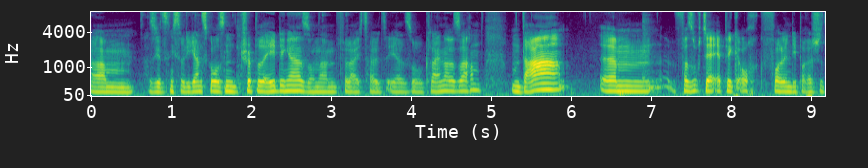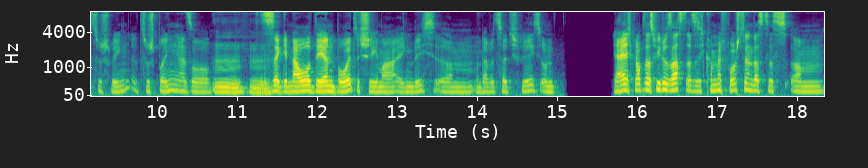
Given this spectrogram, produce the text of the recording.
Ähm, also jetzt nicht so die ganz großen AAA-Dinger, sondern vielleicht halt eher so kleinere Sachen. Und da ähm, versucht der Epic auch voll in die Bresche zu, äh, zu springen. Also mhm. das ist ja genau deren Beuteschema eigentlich. Ähm, und da wird es halt schwierig. Und ja, ich glaube, dass, wie du sagst, also ich kann mir vorstellen, dass das ähm,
